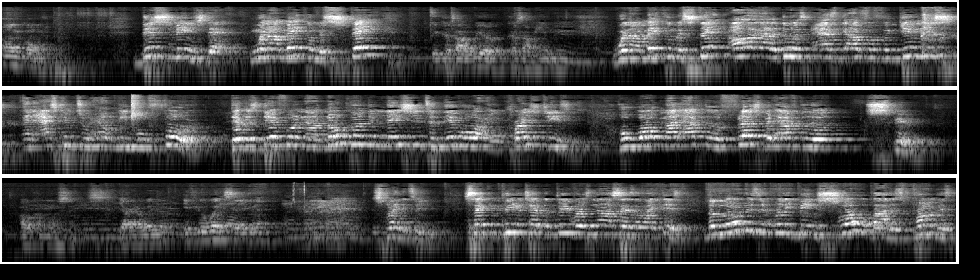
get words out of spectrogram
Ongoing. This means that when I make a mistake, because I will, because I'm human. Mm-hmm. When I make a mistake, all I got to do is ask God for forgiveness and ask Him to help me move forward. There is therefore now no condemnation to them who are in Christ Jesus, who walk not after the flesh, but after the Spirit. Oh, come on, saints. Y'all got to wake up? If you're awake, say amen. amen. Explain it to you. Second Peter chapter 3, verse 9 says it like this. The Lord isn't really being slow about his promise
